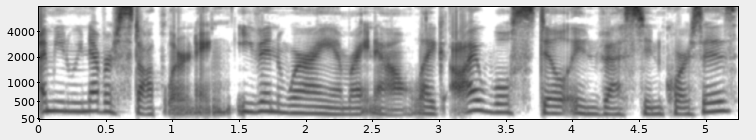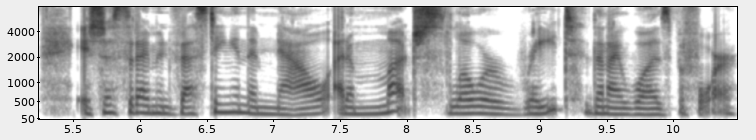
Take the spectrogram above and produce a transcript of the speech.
I mean, we never stop learning, even where I am right now. Like, I will still invest in courses. It's just that I'm investing in them now at a much slower rate than I was before.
